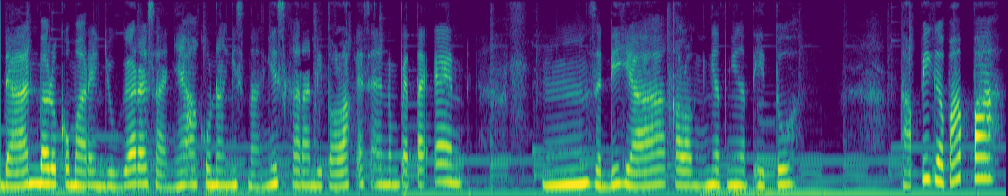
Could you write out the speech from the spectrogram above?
Dan baru kemarin juga rasanya aku nangis-nangis karena ditolak SNMPTN. Hmm, sedih ya kalau nginget-nginget itu. Tapi gak apa-apa,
